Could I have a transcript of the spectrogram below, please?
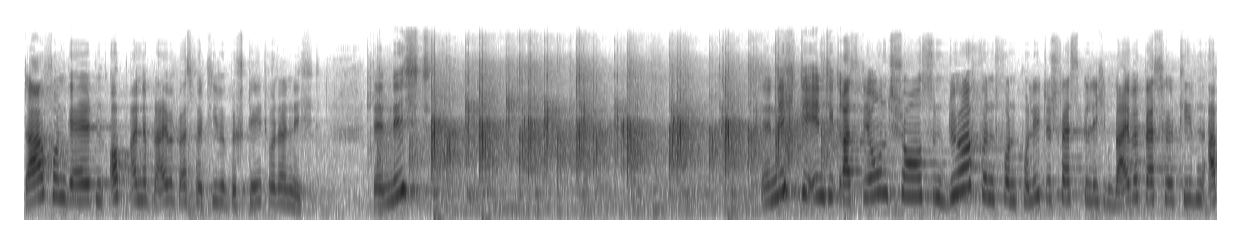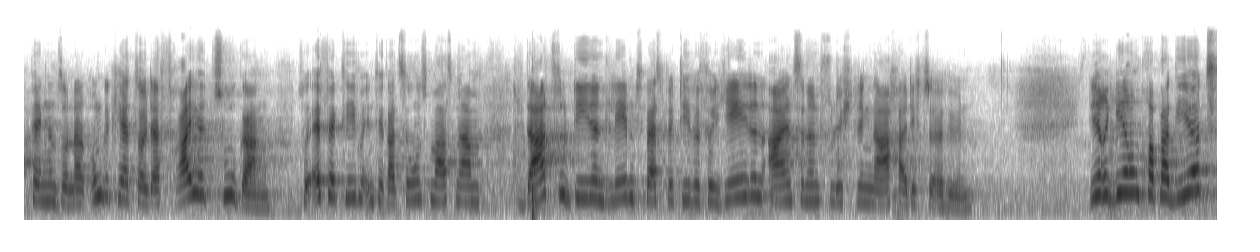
davon gelten, ob eine Bleibeperspektive besteht oder nicht. Denn nicht denn nicht die Integrationschancen dürfen von politisch festgelegten Bleibeperspektiven abhängen, sondern umgekehrt soll der freie Zugang zu effektiven Integrationsmaßnahmen dazu dienen, die Lebensperspektive für jeden einzelnen Flüchtling nachhaltig zu erhöhen. Die Regierung propagiert,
